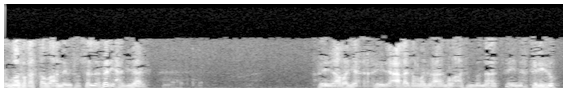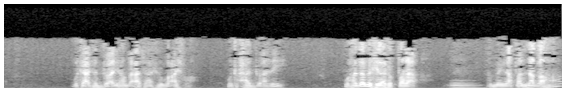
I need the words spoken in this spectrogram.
وافقت قضاء النبي صلى الله عليه وسلم فرح بذلك. فإذا رجع فإذا عقد الرجل على امرأة ثم مات فإنها ترثه وتعتد عليه أربعة أشهر وعشرة وتحاد عليه. وهذا بخلاف الطلاق. أما إذا طلقها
